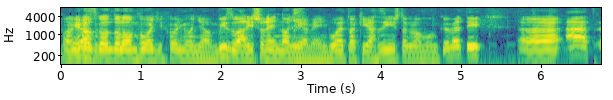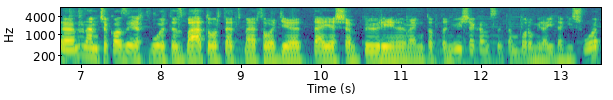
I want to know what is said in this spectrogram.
ami azt gondolom, hogy, hogy mondjam, vizuálisan egy nagy élmény volt, aki az Instagramon követi. Uh, hát uh, nem csak azért volt ez bátor tett, mert hogy uh, teljesen pőrén ő megmutatta, hogy műség, hanem szerintem baromira ideg is volt,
